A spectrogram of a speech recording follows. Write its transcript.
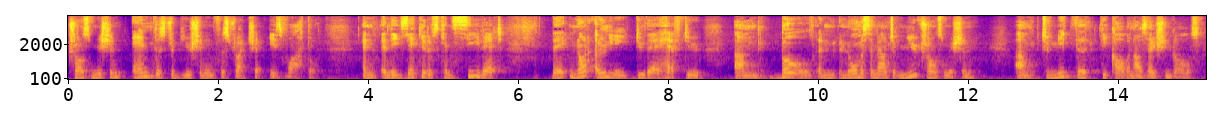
transmission and distribution infrastructure is vital. And, and the executives can see that they not only do they have to um, build an enormous amount of new transmission um, to meet the decarbonisation goals,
